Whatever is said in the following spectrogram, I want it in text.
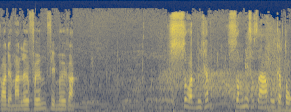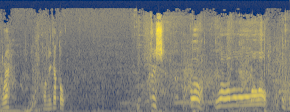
ก็เดี๋ยวมาเลือฟื้นฝีมือก่อน วัสดีครับ ซอมบี้สาวๆอูกระตกเว้ยตรงนี้กระตกอิชโอ้โว้วโว้วโว้วโว้วโว้โอ้โห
